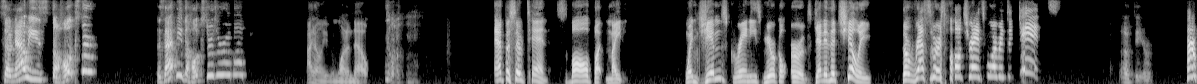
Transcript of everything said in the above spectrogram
So now he's the Hulkster? Does that mean the Hulkster's are a robot? I don't even want to know. Episode 10 Small but Mighty. When Jim's granny's miracle herbs get in the chili, the wrestlers all transform into kids. Oh dear. How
